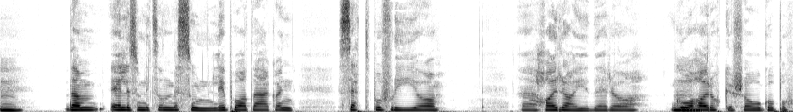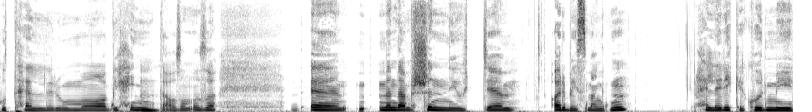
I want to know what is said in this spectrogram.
Mm. de er liksom litt sånn misunnelige på at jeg kan sitte på fly og eh, ha rider og gå Mm. og ha rockeshow gå på hotellrom og bli henta og sånn. Og så, eh, men de skjønner jo ikke eh, arbeidsmengden. Heller ikke hvor mye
